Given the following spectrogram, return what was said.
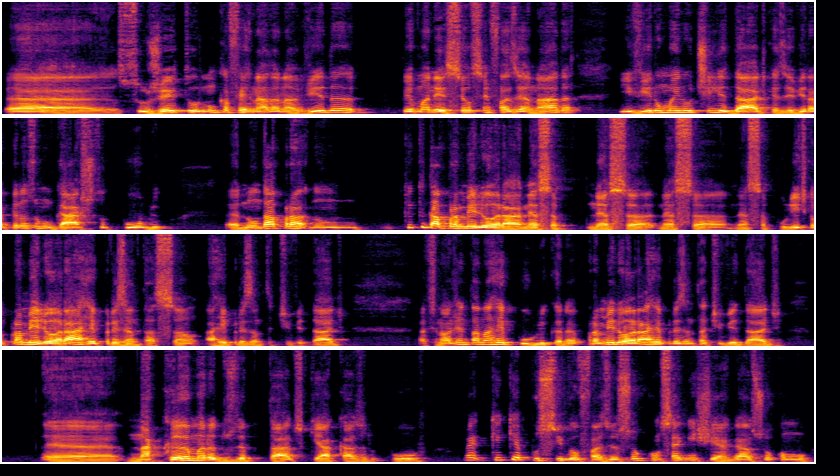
é, sujeito nunca fez nada na vida, permaneceu sem fazer nada e vira uma inutilidade, quer dizer, vira apenas um gasto público. É, não dá para o que, que dá para melhorar nessa, nessa, nessa, nessa política, para melhorar a representação, a representatividade? Afinal, a gente está na República, né? Para melhorar a representatividade é, na Câmara dos Deputados, que é a Casa do Povo, o que, que é possível fazer? O senhor consegue enxergar? O senhor, como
